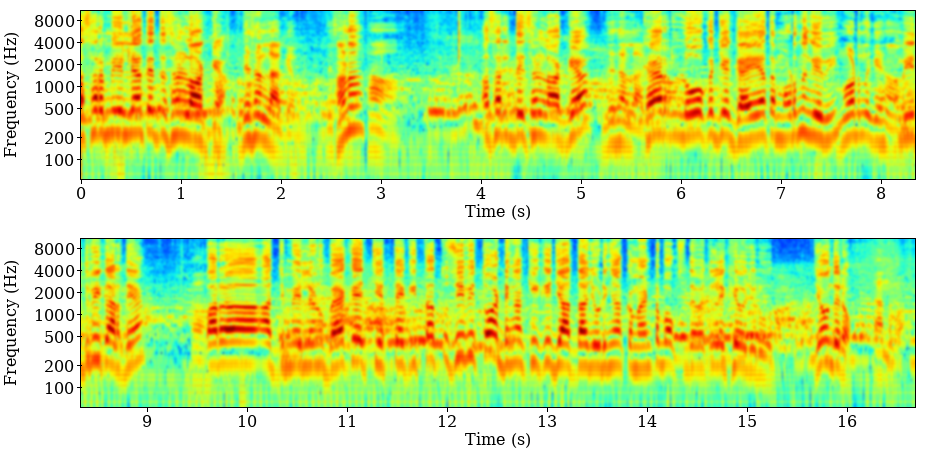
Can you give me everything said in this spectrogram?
ਅਸਰ ਮੇਲਿਆਂ ਤੇ ਦਿਸਣ ਲੱਗ ਗਿਆ। ਦਿਸਣ ਲੱਗ ਗਿਆ ਬਾਈ ਦਿਸਣ- ਹਨਾ? ਹਾਂ। ਅਸਰ ਦਿਸਣ ਲੱਗ ਗਿਆ। ਦਿਸਣ ਲੱਗ ਗਿਆ। ਖੈਰ ਲੋਕ ਜੇ ਗਏ ਆ ਤਾਂ ਮੁੜਨਗੇ ਵੀ। ਮੋੜਨਗੇ ਹਾਂ। ਉਮੀਦ ਵੀ ਕਰਦੇ ਆ। ਪਰ ਅੱਜ ਮੇਲੇ ਨੂੰ ਬਹਿ ਕੇ ਚੇਤੇ ਕੀਤਾ। ਤੁਸੀਂ ਵੀ ਤੁਹਾਡੀਆਂ ਕੀ ਕੀ ਯਾਦਾਂ ਜੁੜੀਆਂ ਕਮੈਂਟ ਬਾਕਸ ਦੇ ਵਿੱਚ ਲਿਖਿਓ ਜਰੂਰ। ਜਿਉਂਦੇ ਰਹੋ। ਧੰਨਵਾਦ।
